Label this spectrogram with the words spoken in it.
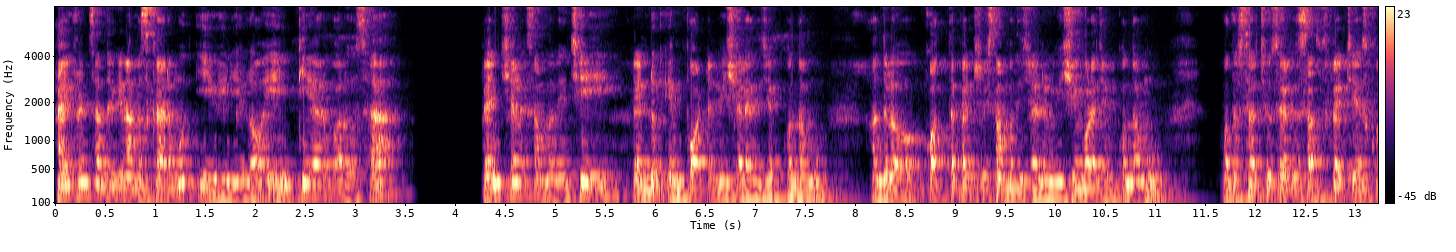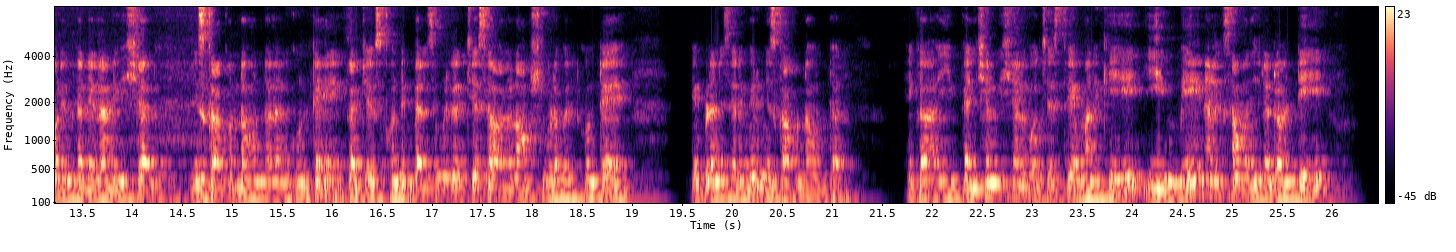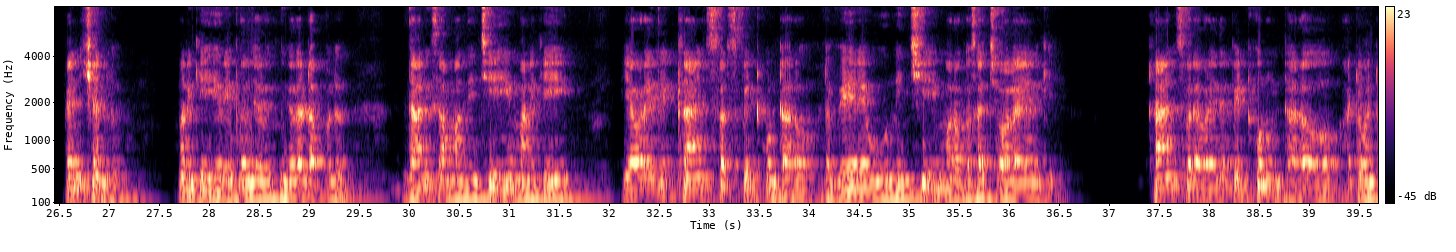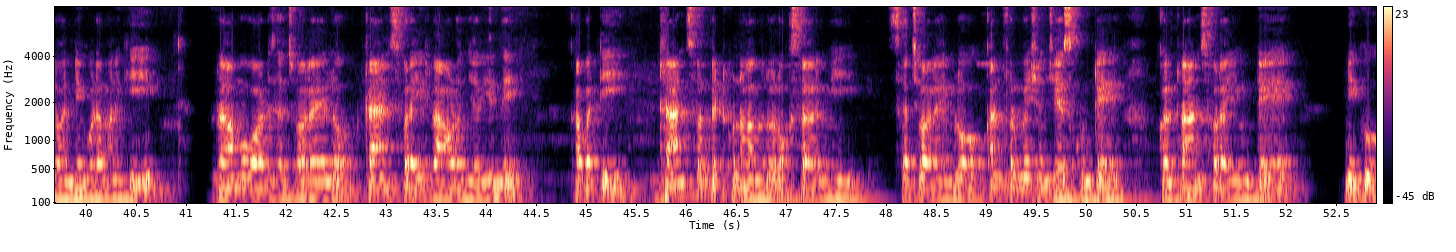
Hi friends అందరికీ నమస్కారము. ఈ వీడియోలో ఎన్టీఆర్ భరోసా పెన్షన్కి సంబంధించి రెండు ఇంపార్టెంట్ విషయాలు అయితే చెప్పుకుందాము. అందులో కొత్త పెన్షన్కి సంబంధించినటువంటి విషయం కూడా చెప్పుకుందాము. మొదటిసారి చూసేది సబ్స్క్రైబ్ చేసుకోండి. ఎందుకంటే ఇలాంటి విషయాలు మిస్ కాకుండా ఉండాలనుకుంటే క్లిక్ చేసుకోండి. బెల్ సింబల్ క్లిక్ చేసి ఆన్లైన్ ఆప్షన్ కూడా పెట్టుకుంటే ఎప్పుడైనా సరే మీరు మిస్ కాకుండా ఉంటారు. ఇక ఈ పెన్షన్ విషయానికి వచ్చేస్తే మనకి ఈ మే నెలకు సంబంధించినటువంటి పెన్షన్లు మనకి రేపు జరుగుతుంది కదా డబ్బులు. దానికి సంబంధించి మనకి ఎవరైతే ట్రాన్స్ఫర్స్ పెట్టుకుంటారో అంటే వేరే ఊరు నుంచి మరొక సచివాలయానికి ట్రాన్స్ఫర్ ఎవరైతే పెట్టుకొని ఉంటారో అటువంటివన్నీ కూడా మనకి గ్రామ వార్డు సచివాలయాల్లో ట్రాన్స్ఫర్ అయ్యి రావడం జరిగింది. కాబట్టి ట్రాన్స్ఫర్ పెట్టుకున్న వాళ్ళందరూ ఒకసారి మీ సచివాలయంలో కన్ఫర్మేషన్ చేసుకుంటే ఒక ట్రాన్స్ఫర్ అయ్యి ఉంటే మీకు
